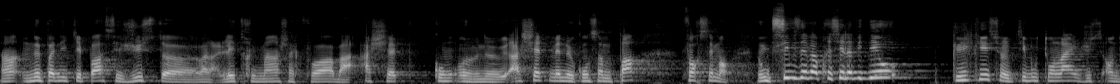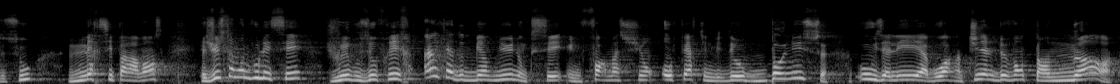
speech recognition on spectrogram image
Hein. Ne paniquez pas, c'est juste euh, l'être humain à chaque fois bah, euh, achète mais ne consomme pas forcément. Donc si vous avez apprécié la vidéo, cliquez sur le petit bouton like juste en dessous. Merci par avance. Et juste avant de vous laisser, je voulais vous offrir un cadeau de bienvenue. Donc c'est une formation offerte, une vidéo bonus où vous allez avoir un tunnel de vente en or.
